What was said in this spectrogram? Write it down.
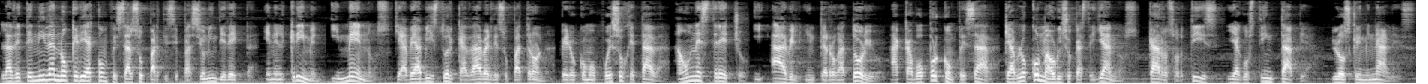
La detenida no quería confesar su participación indirecta en el crimen y menos que había visto el cadáver de su patrona, pero como fue sujetada a un estrecho y hábil interrogatorio, acabó por confesar que habló con Mauricio Castellanos, Carlos Ortiz y Agustín Tapia, los criminales.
